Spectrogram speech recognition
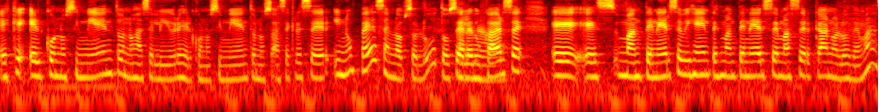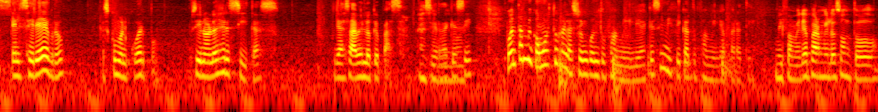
es que el conocimiento nos hace libres, el conocimiento nos hace crecer y no pesa en lo absoluto. O sea, el Para educarse eh, es mantenerse vigente, es mantenerse más cercano a los demás. El cerebro es como el cuerpo. Si no lo ejercitas, ya sabes lo que pasa. Así ¿Verdad que sí? Cuéntame cómo es tu relación con tu familia. ¿Qué significa tu familia para ti? Mi familia para mí lo son todo.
